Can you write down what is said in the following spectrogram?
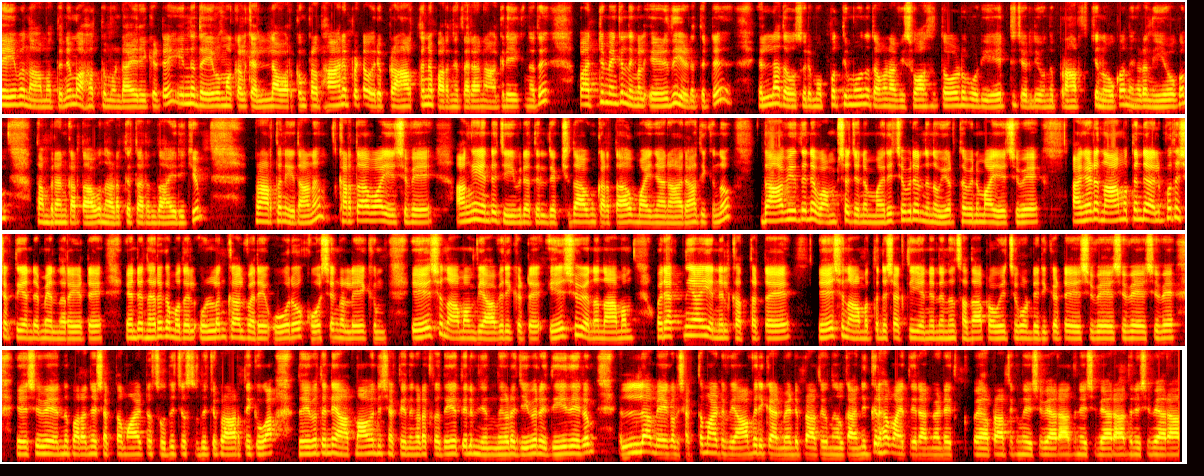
ദൈവനാമത്തിന് മഹത്വമുണ്ടായിരിക്കട്ടെ. ഇന്ന് ദൈവമക്കൾക്ക് എല്ലാവർക്കും പ്രധാനപ്പെട്ട ഒരു പ്രാർത്ഥന പറഞ്ഞു തരാൻ ആഗ്രഹിക്കുന്നത് പറ്റുമെങ്കിൽ നിങ്ങൾ എഴുതിയെടുത്തിട്ട് എല്ലാ ദിവസവും ഒരു മുപ്പത്തിമൂന്ന് തവണ വിശ്വാസത്തോടു കൂടി ഏറ്റു ചൊല്ലി ഒന്ന് പ്രാർത്ഥിച്ച് നോക്കുക. നിങ്ങളുടെ നിയോഗം തമ്പുരാൻ കർത്താവ് നടത്തി തരുന്നതായിരിക്കും പ്രാർത്ഥന ഇതാണ്. കർത്താവായ യേശുവേ അങ്ങേ എന്റെ ജീവിതത്തിൽ രക്ഷിതാവും കർത്താവുമായി ഞാൻ ആരാധിക്കുന്നു. ദാവീദിന്റെ വംശജനും മരിച്ചവരിൽ നിന്ന് ഉയർത്തവനുമായ യേശുവേ അങ്ങയുടെ നാമത്തിന്റെ അത്ഭുത ശക്തി എന്റെ മേൽ നിറയട്ടെ. എന്റെ നെറുക മുതൽ ഉള്ളംകാൽ വരെ ഓരോ കോശങ്ങളിലേക്കും യേശു നാമം വ്യാപരിക്കട്ടെ. യേശു എന്ന നാമം ഒരഗ്നിയായി എന്നിൽ കത്തട്ടെ. യേശു നാമത്തിന്റെ ശക്തി എന്നിൽ നിന്ന് സദാ പ്രവഹിച്ചു കൊണ്ടിരിക്കട്ടെ യേശുവേ യേശുവേ യേശുവേ യേശുവേ എന്ന് പറഞ്ഞ് ശക്തമായിട്ട് സ്തുതിച്ച് സ്തുതിച്ച് പ്രാർത്ഥിക്കുക. ദൈവത്തിന്റെ ആത്മാവിന്റെ ശക്തി നിങ്ങളുടെ ഹൃദയത്തിലും നിങ്ങളുടെ ജീവിതരീതിയിലും എല്ലാ മേഖല ശക്തമായിട്ട് വ്യാപരിക്കാൻ വേണ്ടി പ്രാർത്ഥിക്കുന്നു. നിങ്ങൾക്ക് അനുഗ്രഹമായി തീരാൻ വേണ്ടി പ്രാർത്ഥിക്കുന്നു. യേശുവേ ആരാധന യേശുവേ ആരാധന യേശുവേ ആരാധന.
